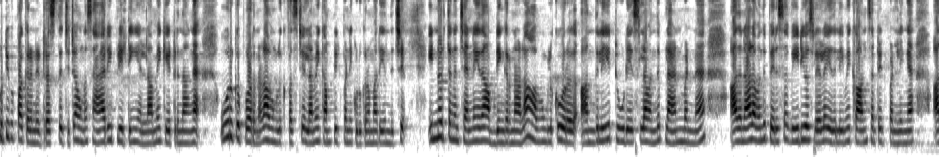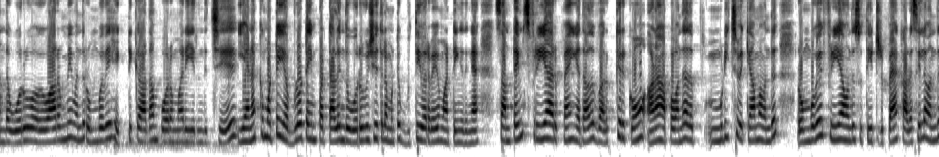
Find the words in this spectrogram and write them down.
குட்டி பாப்பாக்கு ரெண்டு ட்ரெஸ் தைச்சிட்டு அவங்க சாரீ ப்ளீட்டிங் எல்லாமே கேட்டிருந்தாங்க. ஊருக்கு போகிறதுனால அவங்களுக்கு ஃபஸ்ட்டு எல்லாமே கம்ப்ளீட் பண்ணி கொடுக்குற மாதிரி இருந்துச்சு. இன்னொருத்தங்க சென்னை தான் அப்படிங்கிறனால அவங்களுக்கு ஒரு அதுலேயே டூ டேஸில் வந்து பிளான் பண்ணேன். அதனால் வந்து பெருசாக வீடியோஸ்ல எல்லாம் எதுலேயுமே கான்சன்ட்ரேட் பண்ணலிங்க. அந்த ஒரு வாரமே வந்து ரொம்ப ரொம்பவே ஹெக்டிக்காக தான் போகிற மாதிரி இருந்துச்சு. எனக்கு மட்டும் எவ்வளோ டைம் பட்டாலும் இந்த ஒரு விஷயத்தில் மட்டும் புத்தி வரவே மாட்டேங்குதுங்க. சம்டைம்ஸ் ஃப்ரீயாக இருப்பேன். ஏதாவது ஒர்க் இருக்கும். ஆனால் அப்போ வந்து அதை முடிச்சு வைக்காமல் வந்து ரொம்பவே ஃப்ரீயாக வந்து சுற்றிட்டு இருப்பேன். கடைசியில் வந்து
